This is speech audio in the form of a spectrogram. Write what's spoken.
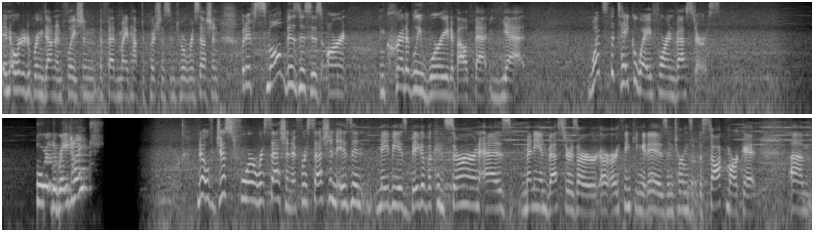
In order to bring down inflation, the Fed might have to push us into a recession. But if small businesses aren't incredibly worried about that yet, what's the takeaway for investors? For the rate hikes? No, just for recession. If recession isn't maybe as big of a concern as many investors are, are, are thinking it is in terms of the stock market, um,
